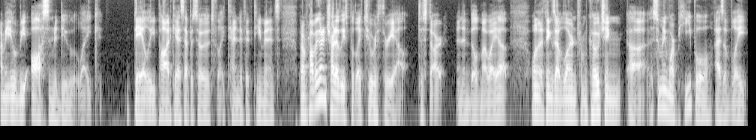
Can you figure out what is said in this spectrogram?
I mean, it would be awesome to do like daily podcast episodes for like 10 to 15 minutes, but I'm probably gonna try to at least put like two or three out to start and then build my way up. One of the things I've learned from coaching uh, so many more people as of late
